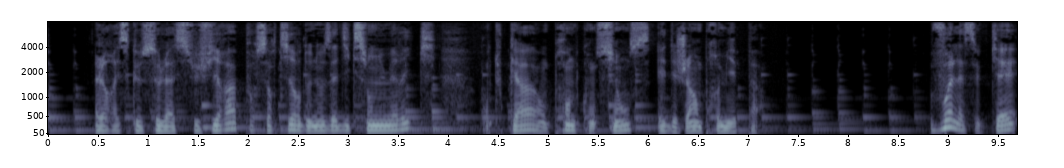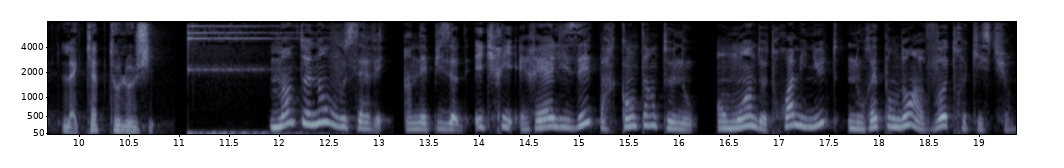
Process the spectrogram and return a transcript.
Alors est-ce que cela suffira pour sortir de nos addictions numériques? En tout cas, en prendre conscience est déjà un premier pas. Voilà ce qu'est la captologie. Maintenant vous savez, un épisode écrit et réalisé par Quentin Tenot. En moins de 3 minutes, nous répondons à votre question.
